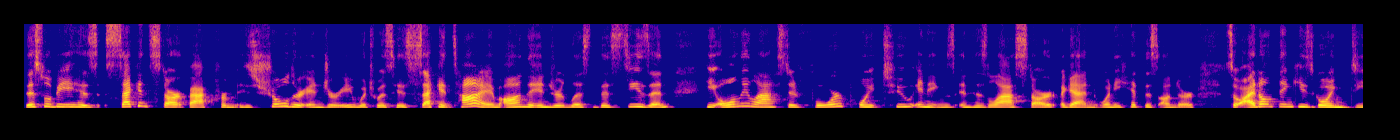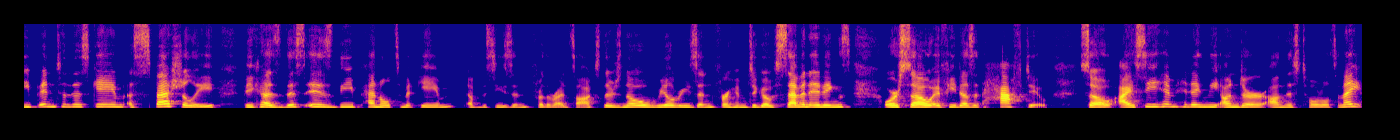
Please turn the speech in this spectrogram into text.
This will be his second start back from his shoulder injury, which was his second time on the injured list this season. He only lasted 4.2 innings in his last start, again, when he hit this under. So I don't think he's going deep into this game, especially because this is the penultimate game of the season for the Red Sox. There's no real reason for him to go seven innings or so if he doesn't have to. So I see him hitting the under on this total tonight.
